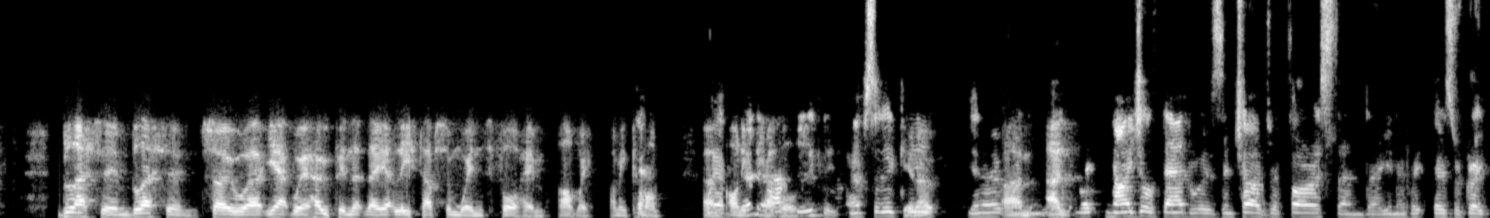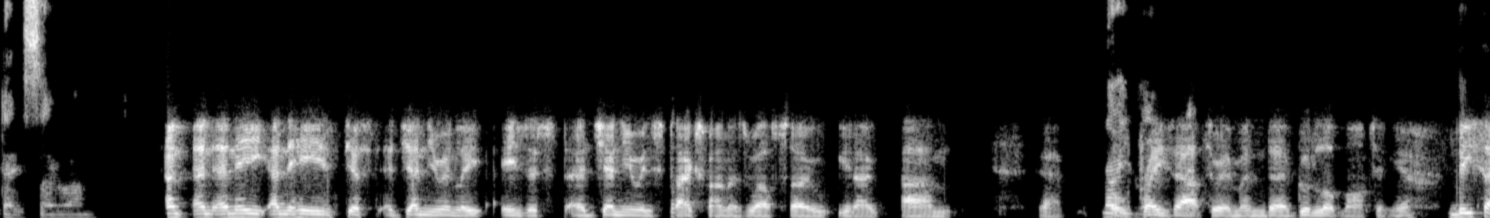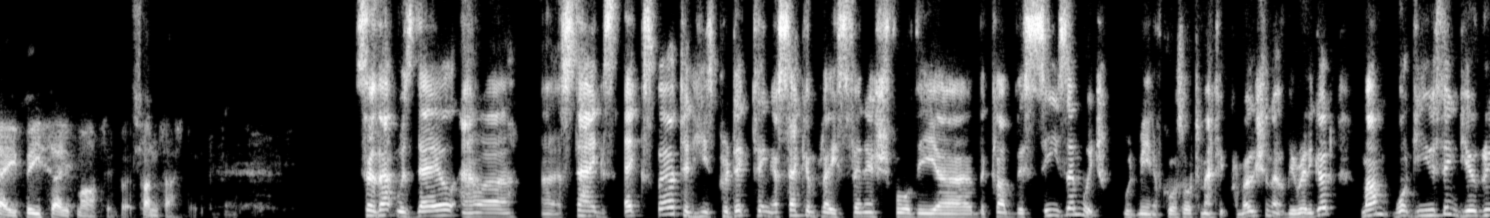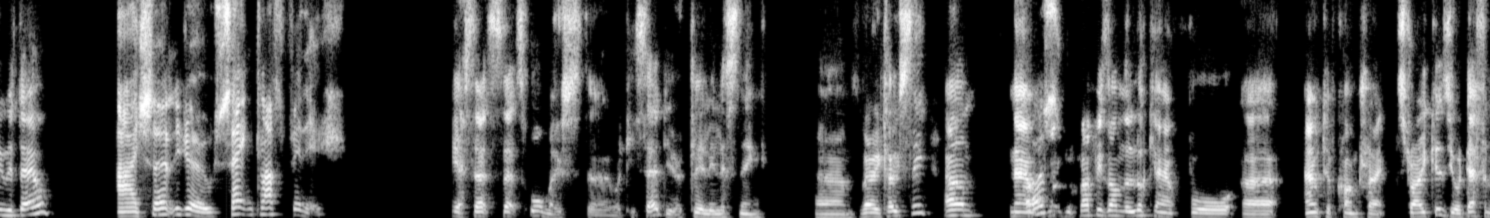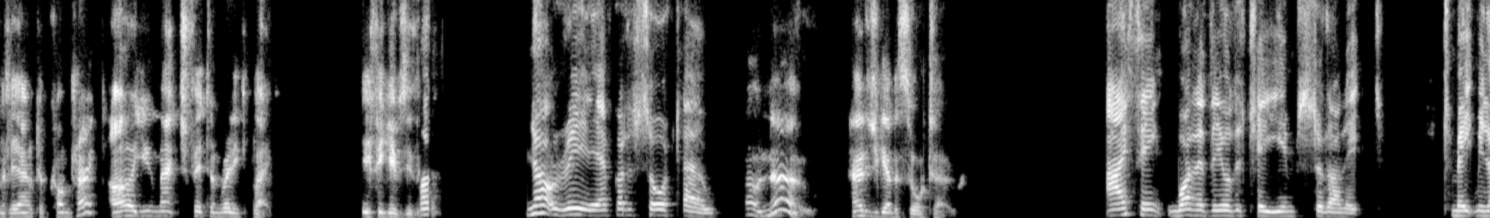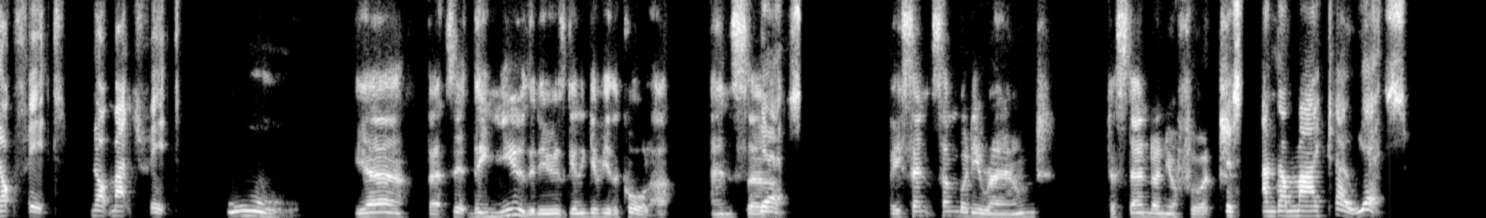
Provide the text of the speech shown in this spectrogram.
bless him, bless him. So uh, yeah, we're hoping that they at least have some wins for him, aren't we? I mean, come Yeah. on, um, Yeah, on his travels, absolutely, absolutely. you know. You know, Um, and- Nigel's dad was in charge of Forest, and uh, you know th those were great days. So um, And and and he and he's just a genuinely is a, a genuine Stags fan as well. So you know, um, yeah, no, all praise out to him and uh, good luck, Martin. Yeah, be safe, be safe, Martin. But fantastic. So that was Dale, our uh, Stags expert, and he's predicting a second place finish for the uh, the club this season, which would mean, of course, automatic promotion. That would be really good. Mum, what do you think? Do you agree with Dale? I certainly do. Second class finish. Yes, that's that's almost uh, what he said. You're clearly listening um, very closely. Um, now? Nigel is on the lookout for uh, out of contract strikers. You're definitely out of contract. Are you match fit and ready to play? If he gives you the Well-. Not really. I've got a sore toe. Oh no! How did you get a sore toe? I think one of the other teams stood on it to make me not fit, not match fit. Ooh, yeah, that's it. They knew that he was going to give you the call up, and so yes, they sent somebody round to stand on your foot. just and on my toe. Yes,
